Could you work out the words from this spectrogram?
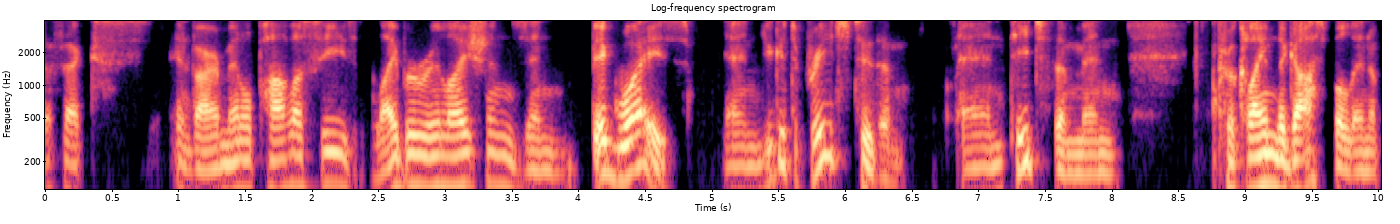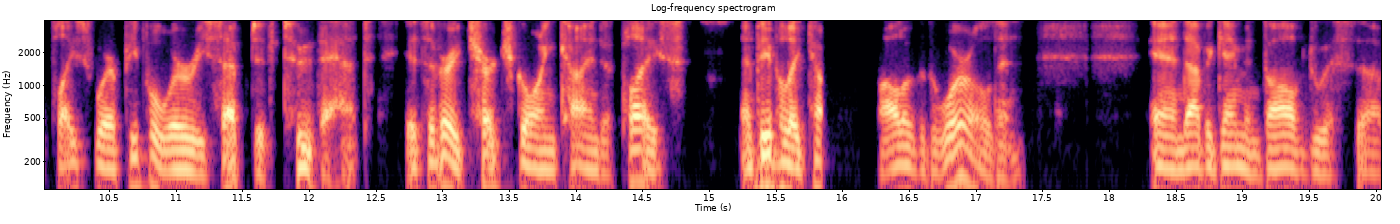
affects environmental policies, labor relations in big ways. And you get to preach to them and teach them and proclaim the gospel in a place where people were receptive to that. It's a very church going kind of place and people had come all over the world and and I became involved with uh,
